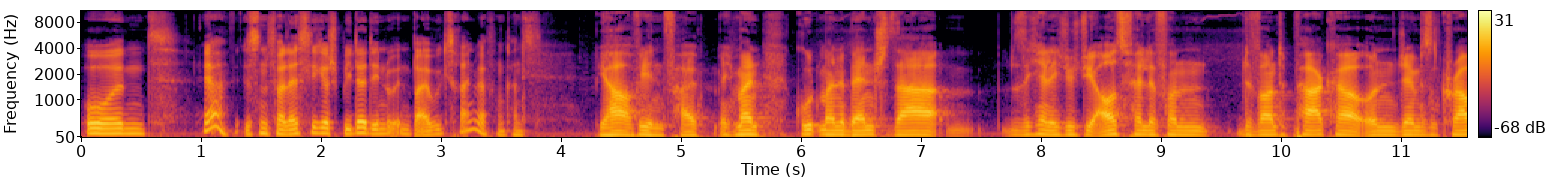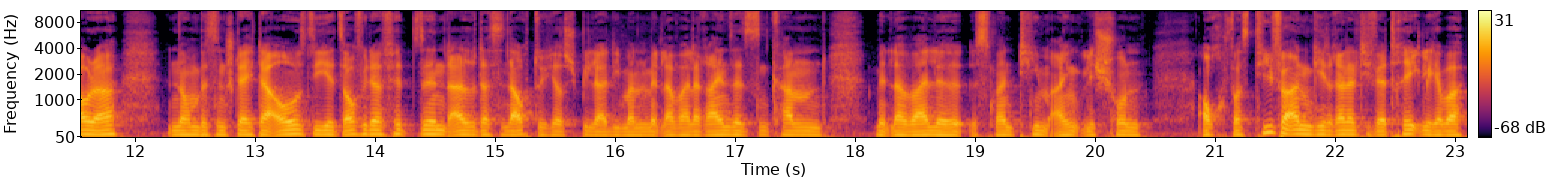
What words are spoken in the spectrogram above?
Und ja, ist ein verlässlicher Spieler, den du in Bi-Weeks reinwerfen kannst. Ja, auf jeden Fall. Ich meine, gut, meine Bench sah sicherlich durch die Ausfälle von Devante Parker und Jameson Crowder noch ein bisschen schlechter aus, die jetzt auch wieder fit sind. Also das sind auch durchaus Spieler, die man mittlerweile reinsetzen kann. Und mittlerweile ist mein Team eigentlich schon, auch was Tiefe angeht, relativ erträglich. Aber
